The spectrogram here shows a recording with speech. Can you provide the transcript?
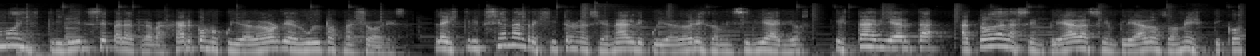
Cómo inscribirse para trabajar como cuidador de adultos mayores. La inscripción al Registro Nacional de Cuidadores Domiciliarios está abierta a todas las empleadas y empleados domésticos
